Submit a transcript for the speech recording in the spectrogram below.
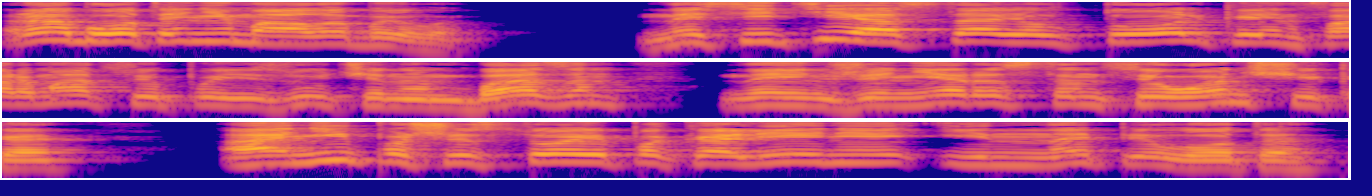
Работы немало было. На сети оставил только информацию по изученным базам на инженера-станционщика. Они по шестое поколение и на пилота.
